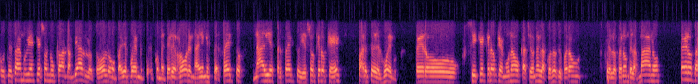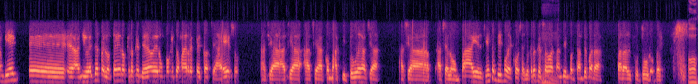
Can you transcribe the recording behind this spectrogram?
usted sabe muy bien que eso nunca va a cambiarlo, todos los compañeros pueden cometer errores, nadie es perfecto, nadie es perfecto y eso creo que es parte del juego. Pero sí que creo que en unas ocasiones las cosas se fueron, se lo fueron de las manos, pero también eh, a nivel de pelotero creo que debe haber un poquito más de respeto hacia eso, hacia, hacia, hacia como actitudes, hacia hacia, hacia los umpires y ese tipo de cosas. Yo creo que eso es bastante importante para, para el futuro. Pues. Oh,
